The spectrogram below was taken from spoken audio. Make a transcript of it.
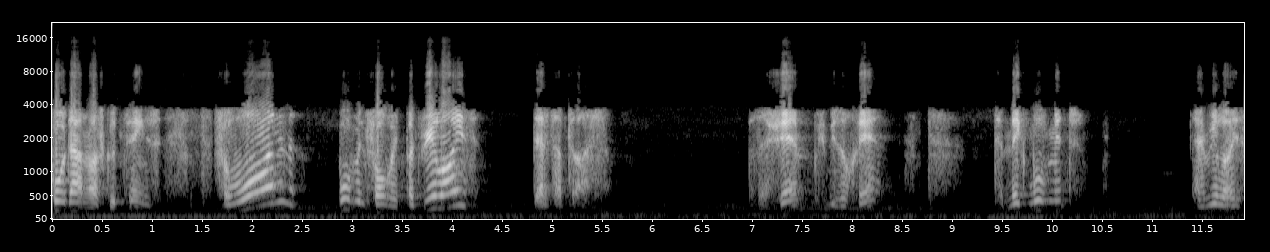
pour down on us good things. For one movement forward. But realize that it's up to us. As Hashem, we should be zocher to make movement and realize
